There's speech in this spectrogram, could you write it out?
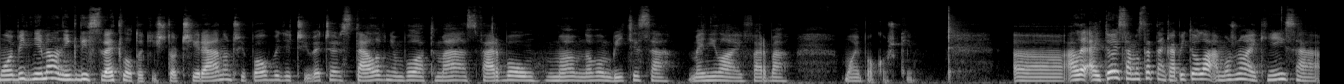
Môj byt nemal nikdy svetlo, totiž to či ráno, či po obede, či večer, stále v ňom bola tma a s farbou v mojom novom byte sa menila aj farba mojej pokožky. Uh, ale aj to je samostatná kapitola a možno aj k nej sa uh,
